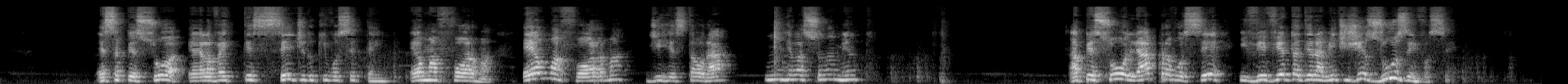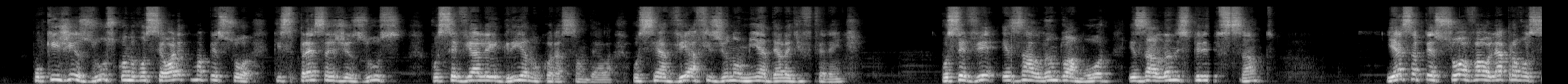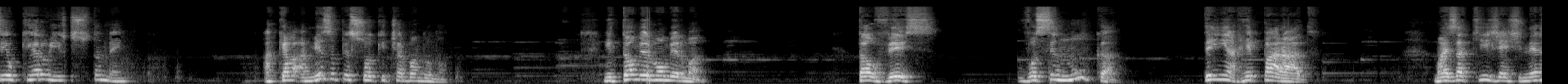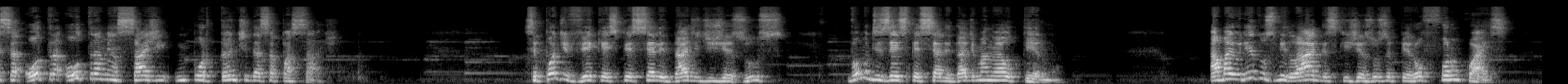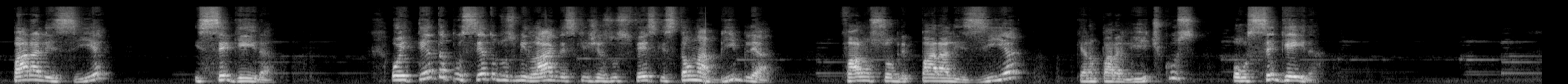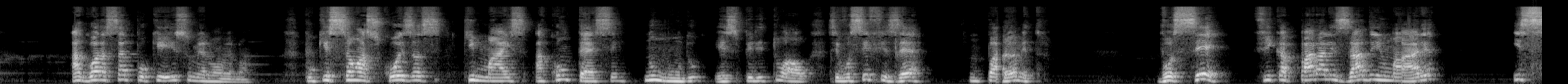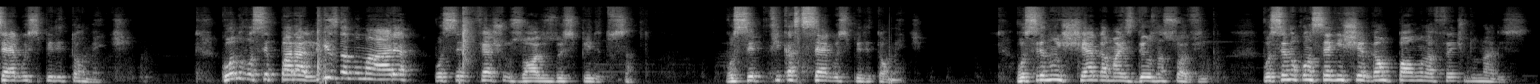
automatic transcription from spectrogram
Essa pessoa, ela vai ter sede do que você tem. É uma forma, é uma forma de restaurar um relacionamento. A pessoa olhar para você e ver verdadeiramente Jesus em você. Porque Jesus, quando você olha para uma pessoa que expressa Jesus, você vê alegria no coração dela. Você vê a fisionomia dela diferente. Você vê exalando amor, exalando Espírito Santo. E essa pessoa vai olhar para você, eu quero isso também. Aquela a mesma pessoa que te abandonou. Então, meu irmão, minha irmã, talvez você nunca tenha reparado. Mas aqui, gente, nessa outra outra mensagem importante dessa passagem. Você pode ver que a especialidade de Jesus, vamos dizer especialidade, mas não é o termo. A maioria dos milagres que Jesus operou foram quais? Paralisia e cegueira. 80% dos milagres que Jesus fez que estão na Bíblia falam sobre paralisia, que eram paralíticos, ou cegueira. Agora, sabe por que isso, meu irmão, meu irmão? Porque são as coisas que mais acontecem no mundo espiritual. Se você fizer um parâmetro, você fica paralisado em uma área e cego espiritualmente. Quando você paralisa numa área, você fecha os olhos do Espírito Santo. Você fica cego espiritualmente. Você não enxerga mais Deus na sua vida. Você não consegue enxergar um palmo na frente do nariz.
